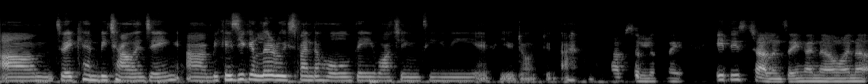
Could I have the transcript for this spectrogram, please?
Um, so it can be challenging uh, because you can literally spend the whole day watching tv if you don't do that. Absolutely it is challenging, I know, and uh,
